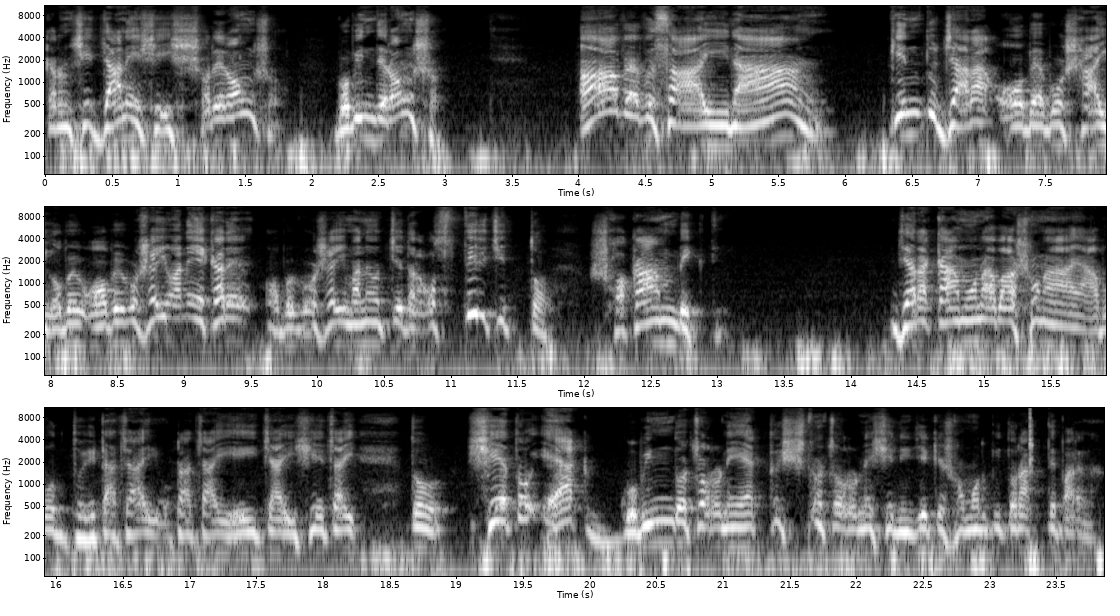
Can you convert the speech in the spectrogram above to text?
কারণ সে জানে সে ঈশ্বরের অংশ, গোবিন্দের অংশ। অব্যবসায়ী না, কিন্তু যারা অব্যবসায়ী অব্য- অব্যবসায়ী মানে এখানে অব্যবসায়ী মানে হচ্ছে তারা অস্থির চিত্ত, সকাম ব্যক্তি। যারা কামনা বাসনায় আবদ্ধ, এটা চাই, ওটা চাই, এই চাই, সে চাই, তো সে তো এক গোবিন্দ চরণে, এক কৃষ্ণ চরণে সে নিজেকে সমর্পিত রাখতে পারে না।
